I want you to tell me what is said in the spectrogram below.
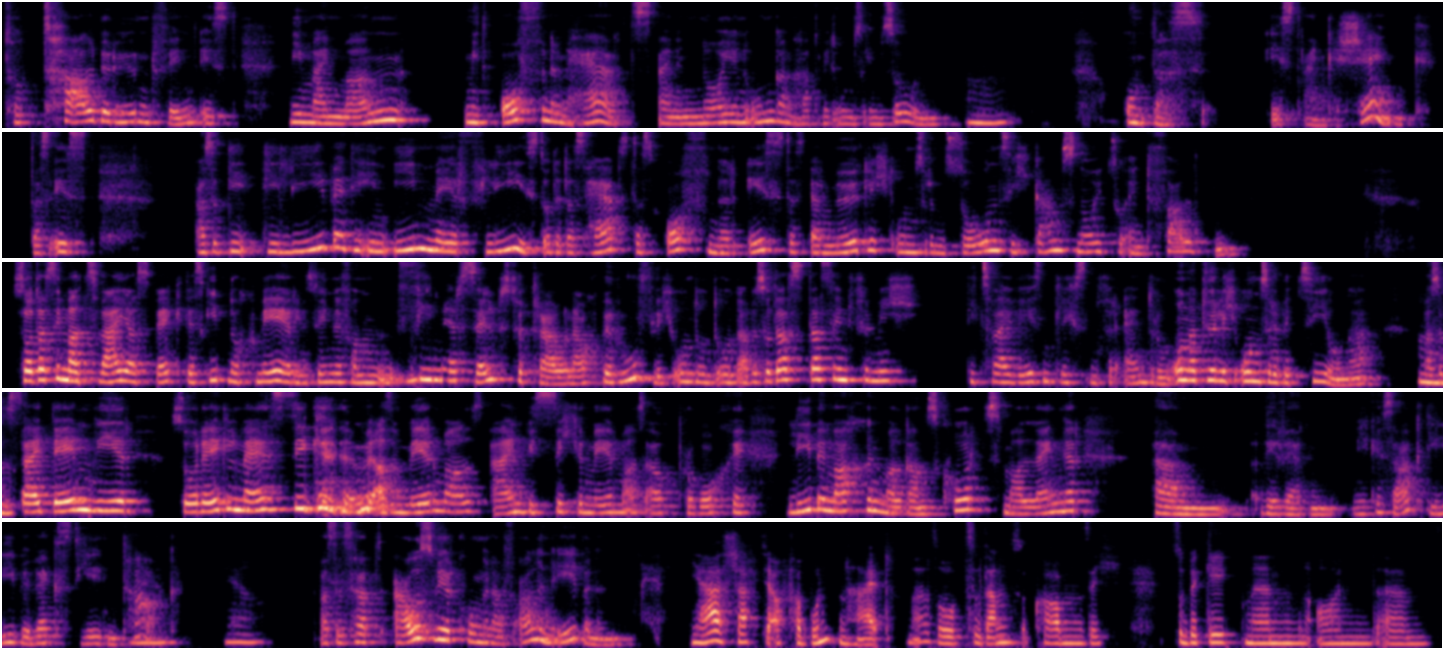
total berührend finde, ist, wie mein Mann mit offenem Herz einen neuen Umgang hat mit unserem Sohn. Mhm. Und das ist ein Geschenk. Das ist, also die, die Liebe, die in ihm mehr fließt oder das Herz, das offener ist, das ermöglicht unserem Sohn, sich ganz neu zu entfalten. So, das sind mal zwei Aspekte. Es gibt noch mehr im Sinne von viel mehr Selbstvertrauen, auch beruflich und, und, und. Aber so, das, das sind für mich die zwei wesentlichsten Veränderungen. Und natürlich unsere Beziehung. Ja? Also mhm. seitdem wir so regelmäßig, also mehrmals, ein bis sicher mehrmals auch pro Woche Liebe machen, mal ganz kurz, mal länger. Ähm, wir werden, wie gesagt, die Liebe wächst jeden Tag. Ja. ja. Also es hat Auswirkungen auf allen Ebenen. Ja, es schafft ja auch Verbundenheit, ne? so zusammenzukommen, sich zu begegnen und ähm,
